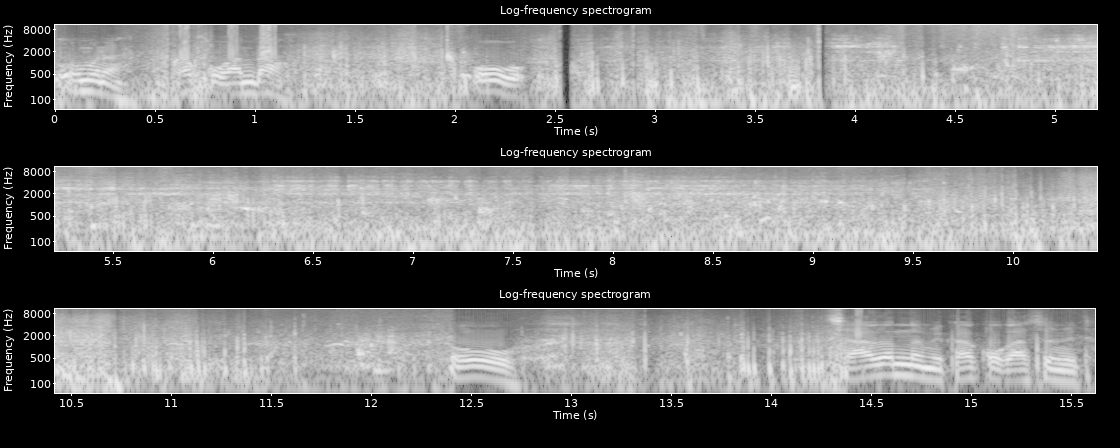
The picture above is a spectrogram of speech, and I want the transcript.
어머나, 갖고 간다. 오. 오. 작은 놈이 갖고 갔습니다.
